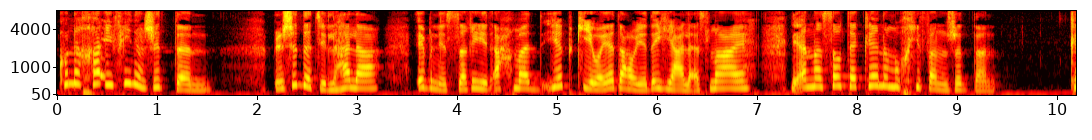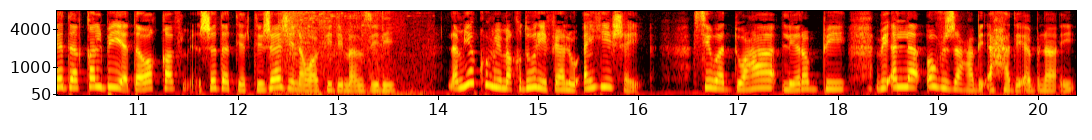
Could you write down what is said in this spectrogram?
كنا خائفين جدا. من شدة الهلع ابني الصغير أحمد يبكي ويضع يديه على أسماعه لأن الصوت كان مخيفا جدا. كاد قلبي يتوقف من شدة ارتجاج نوافذ منزلي. لم يكن بمقدوري فعل أي شيء سوى الدعاء لربي بألا أفجع بأحد أبنائي.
